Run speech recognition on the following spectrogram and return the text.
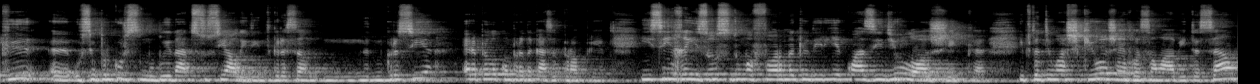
que uh, o seu percurso de mobilidade social e de integração na democracia era pela compra da casa própria. E isso enraizou-se de uma forma que eu diria quase ideológica. E portanto eu acho que hoje, em relação à habitação,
